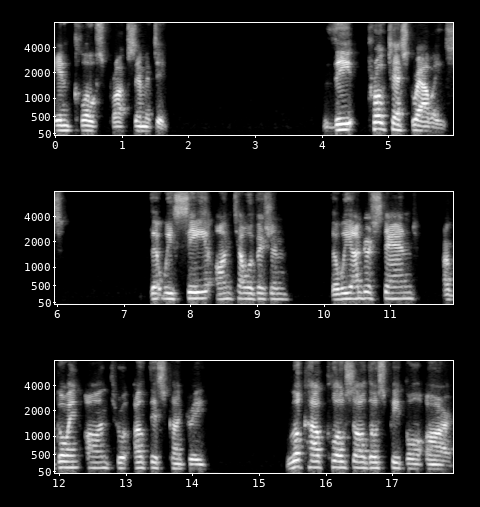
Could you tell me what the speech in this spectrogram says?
in close proximity. The protest rallies that we see on television, that we understand are going on throughout this country. Look how close all those people are,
